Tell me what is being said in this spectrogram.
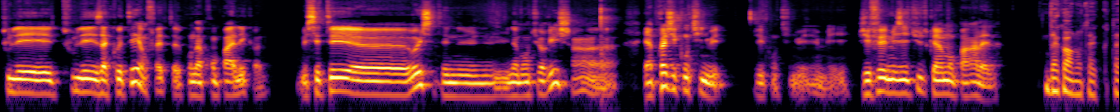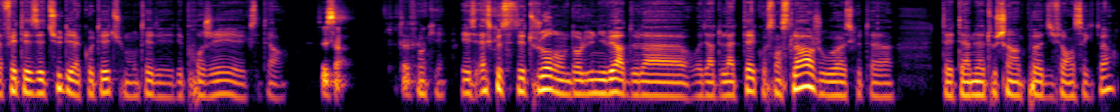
tous les tous les à côté en fait qu'on n'apprend pas à l'école. Mais c'était oui, c'était une, aventure riche. Hein. Et après j'ai continué, j'ai continué, mais j'ai fait mes études quand même en parallèle. D'accord, donc tu as, fait tes études et à côté, tu montais des, projets, etc. C'est ça, tout à fait. Ok. Et est-ce que c'était toujours dans, l'univers de la, on va dire de la tech au sens large ou est-ce que tu as, as, été amené à toucher un peu à différents secteurs?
